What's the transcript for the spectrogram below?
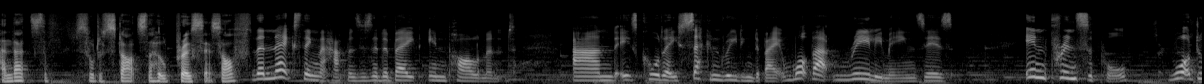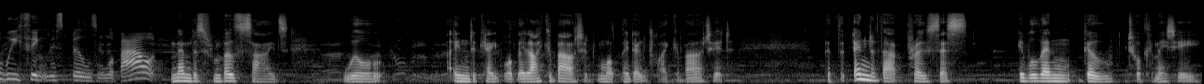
And that sort of starts the whole process off. The next thing that happens is a debate in Parliament, and it's called a second reading debate. And what that really means is, in principle, what do we think this bill's all about? Members from both sides will indicate what they like about it and what they don't like about it. At the end of that process, it will then go to a committee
